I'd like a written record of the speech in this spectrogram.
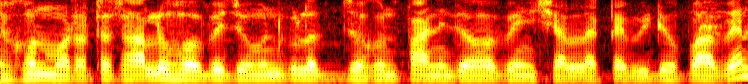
যখন মোটরটা চালু হবে, জমিনগুলো যখন পানি দেওয়া হবে, ইনশাল্লাহ একটা ভিডিও পাবেন।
